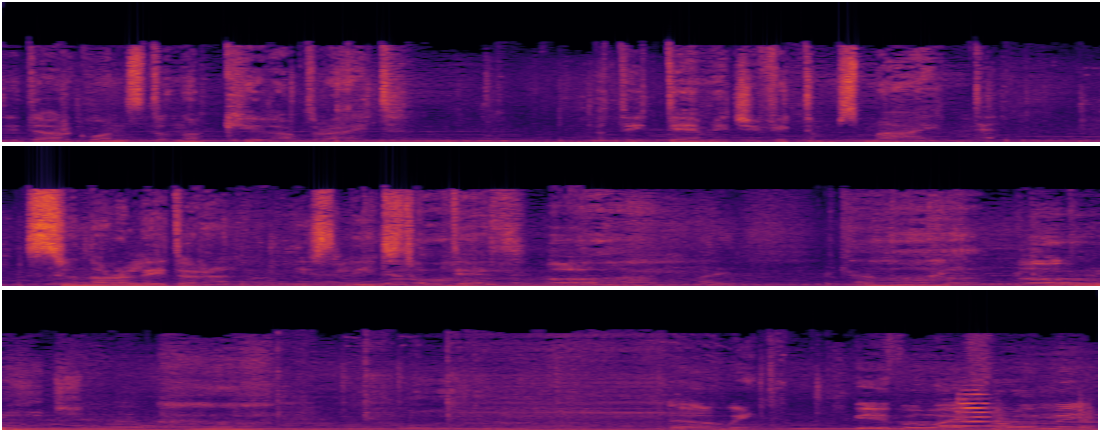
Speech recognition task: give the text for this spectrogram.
The Dark Ones do not kill outright, but they damage a victim's mind. Sooner or later, this leads to death. Now, Wait. Keep away from me.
